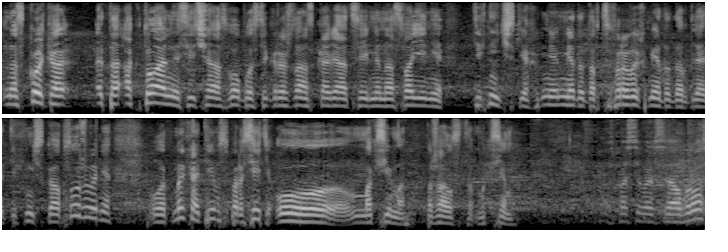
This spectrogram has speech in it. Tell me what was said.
насколько это актуально сейчас в области гражданской авиации, именно освоение технических методов, цифровых методов для технического обслуживания. Вот, мы хотим спросить у Максима. Пожалуйста, Максим. Спасибо за вопрос.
